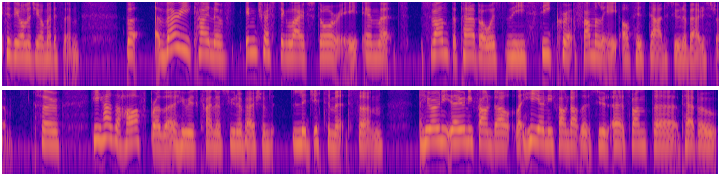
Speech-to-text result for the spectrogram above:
physiology or medicine. But a very kind of interesting life story in that Svante Pääbo was the secret family of his dad, Sune Bergström. So he has a half brother who is kind of Sune Bergström's legitimate son, who only they only found out like he only found out that Sun, uh, Svante Pääbo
